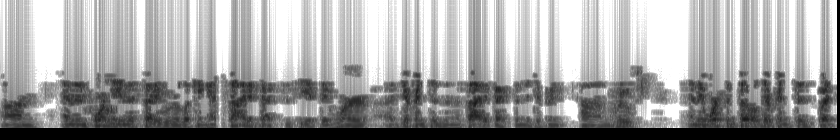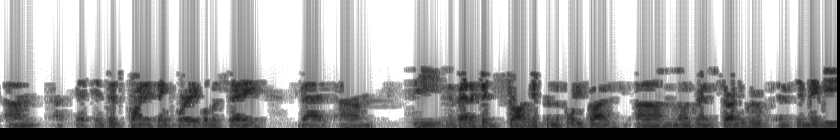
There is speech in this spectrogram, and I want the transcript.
Um, and importantly, in this study, we were looking at side effects to see if there were uh, differences in the side effects in the different um, groups. And there were some subtle differences, but um, at, at, this point, I think we're able to say that um, the, the benefit is strongest in the 45 um, milligram starting group. And it may be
